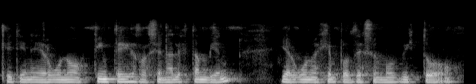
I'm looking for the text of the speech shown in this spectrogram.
que tiene algunos tintes irracionales también, y algunos ejemplos de eso hemos visto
